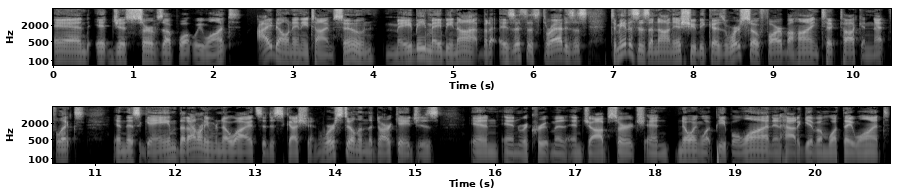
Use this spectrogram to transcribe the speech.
and it just serves up what we want? I don't anytime soon. Maybe, maybe not. But is this a threat? Is this to me? This is a non-issue because we're so far behind TikTok and Netflix in this game that I don't even know why it's a discussion. We're still in the dark ages in in recruitment and job search and knowing what people want and how to give them what they want,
